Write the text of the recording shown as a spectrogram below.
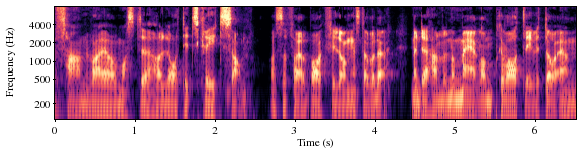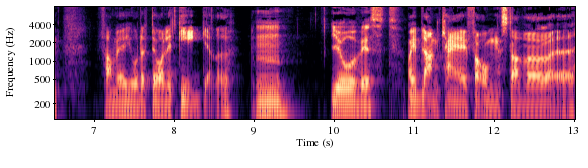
fan vad jag måste ha låtit skrytsam. Och så får jag bakfylleångest över det. Men det handlar nog mer om privatlivet då än fan vad jag gjorde ett dåligt gig eller. Jo visst. Och ibland kan jag ju få ångest över eh,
